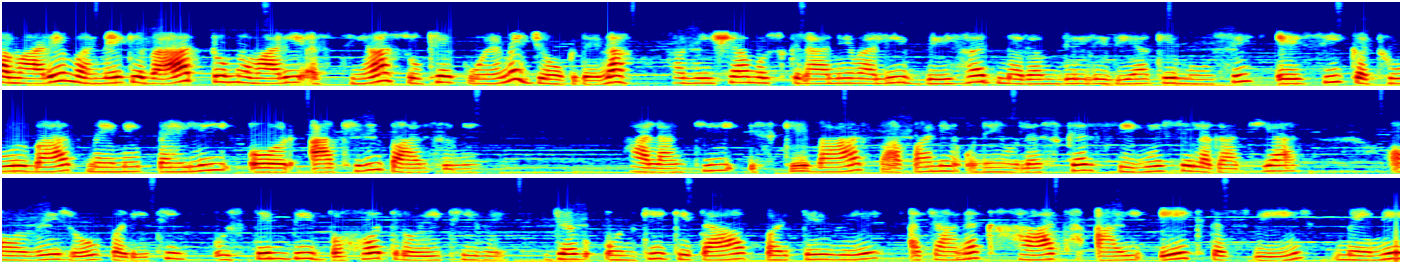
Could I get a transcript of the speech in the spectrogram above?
हमारे मरने के बाद तुम हमारी अस्थियाँ सूखे कुएँ में झोंक देना। हमेशा मुस्कुराने वाली बेहद नरम दिल दीदिया के मुँह से ऐसी कठोर बात मैंने पहली और आखिरी बार सुनी। हालाँकि इसके बाद पापा ने उन्हें उलझकर सीने से लगा दिया और वे रो पड़ी थी। उस दिन भी बहुत रोई थी वे। जब उनकी किताब पढ़ते हुए अचानक हाथ आई एक तस्वीर, मैंने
